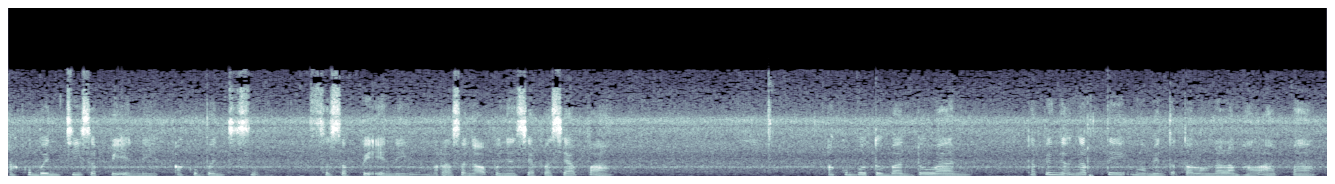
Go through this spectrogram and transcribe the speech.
Aku benci sepi ini aku benci sesepi ini merasa nggak punya siapa-siapa. Aku butuh bantuan tapi nggak ngerti mau minta tolong dalam hal apa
